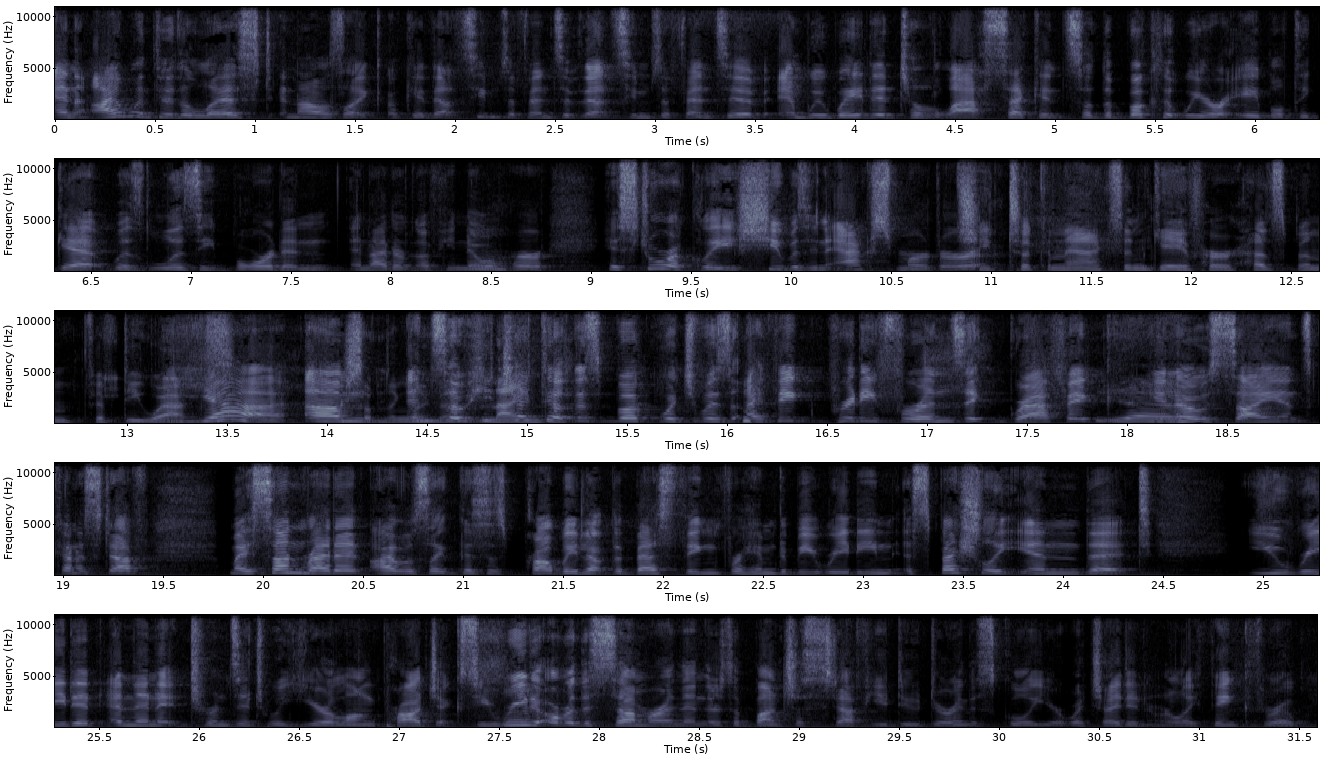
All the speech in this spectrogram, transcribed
And I went through the list and I was like, okay, that seems offensive, that seems offensive. And we waited till the last second. So the book that we were able to get was Lizzie Borden. And I don't know if you know her. Historically, she was an axe murderer. She took an axe and gave her husband 50 whacks. Yeah, um, something and like so that. he checked out this book, which was I think pretty forensic, graphic, Yeah. you know, science kind of stuff. My son read it. I was like, this is probably not the best thing for him to be reading, especially in that you read it and then it turns into a year long project. So you read it over the summer, and then there's a bunch of stuff you do during the school year, which I didn't really think through.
